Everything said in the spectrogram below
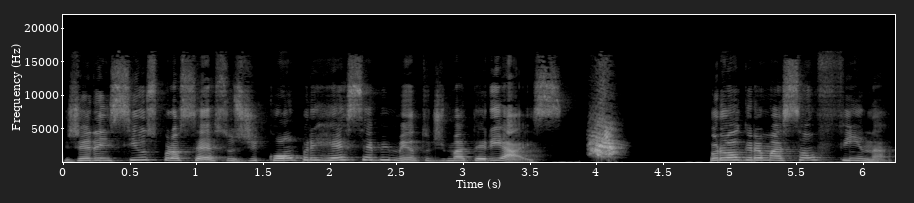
gerencia os processos de compra e recebimento de materiais. Programação fina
